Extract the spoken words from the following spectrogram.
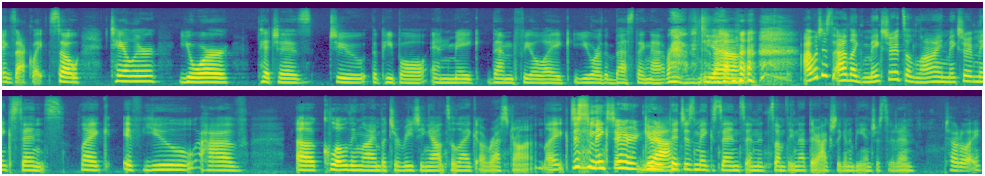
Exactly. So tailor your pitches to the people and make them feel like you are the best thing that ever happened to them. Yeah. them. I would just add like make sure it's aligned, make sure it makes sense. Like if you have a clothing line but you're reaching out to like a restaurant, like just make sure your Yeah. pitches make sense and it's something that they're actually going to be interested in. Totally.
